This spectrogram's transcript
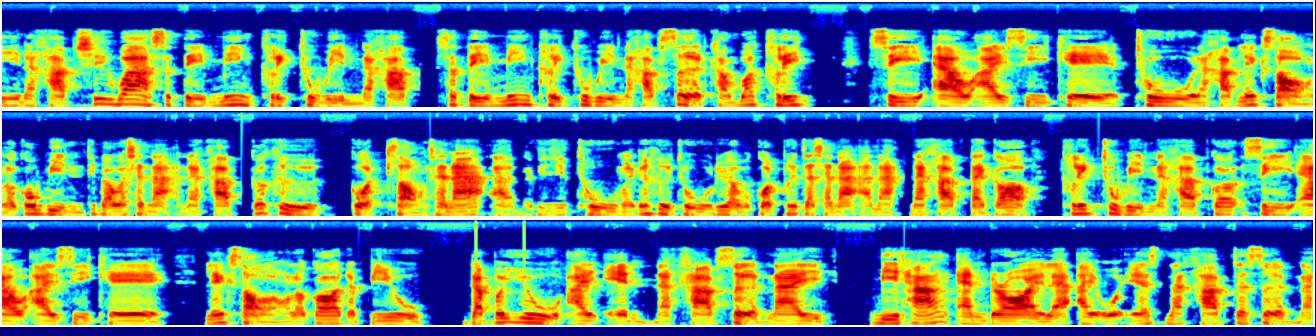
นี้นะครับชื่อว่า Streaming Click to Win นะครับ Streaming Click to Win นะครับเสิร์ชคำว่า Click C L I C K to นะครับเลข 2 แล้วก็ win ที่แปลว่าชนะนะครับก็คือกด 2 ชนะอ่ามันคือ to มันก็คือ to ที่แบบว่ากดเพื่อจะชนะอะนะนะครับแต่ก็ click to win นะครับก็ C L I C K เลข 2 แล้วก็ W W I N นะครับเสิร์ชใน มีทั้ง Android และ iOS นะครับ จะ search ใน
